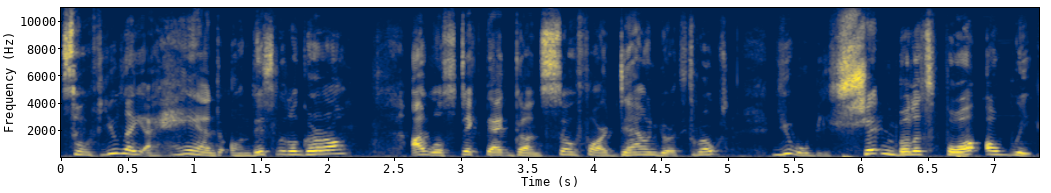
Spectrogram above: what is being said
So if you lay a hand on this little girl, I will stick that gun so far down your throat, you will be shitting bullets for a week.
